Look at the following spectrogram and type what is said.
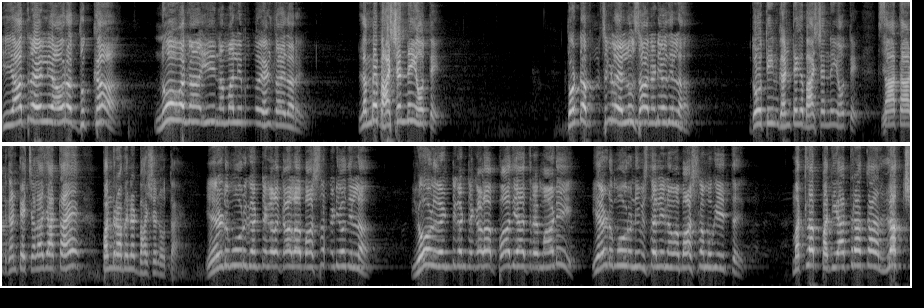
ಈ ಯಾತ್ರೆಯಲ್ಲಿ ಅವರ ದುಃಖ ನೋವನ್ನ ಈ ನಮ್ಮಲ್ಲಿ ಬಂದು ಹೇಳ್ತಾ ಇದ್ದಾರೆ लंबे भाषण नहीं होते ದೊಡ್ಡ ಭಾಷೆಗಳು ಎಲ್ಲೂ ಸಹ ನಡೆಯೋದಿಲ್ಲ दो तीन घंटे के भाषण नहीं होते सात आठ घंटे चला जाता है पंद्रह मिनट भाषण होता है ಎರಡು ಮೂರು ಗಂಟೆಗಳ ಕಾಲ ಭಾಷಣ ನಡೆಯೋದಿಲ್ಲ ಏಳು ಎಂಟು ಗಂಟೆಗಳ ಪಾದಯಾತ್ರೆ ಮಾಡಿ ಎರಡು ಮೂರು ನಿಮಿಷದಲ್ಲಿ ನಮ್ಮ ಭಾಷಣ ಮುಗಿಯುತ್ತೆ मतलब पदयात्रा का लक्ष्य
